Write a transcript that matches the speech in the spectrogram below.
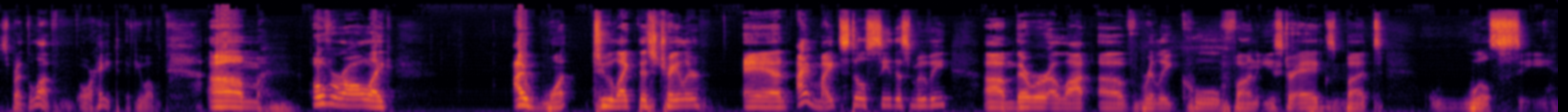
spread the love or hate, if you will. Um, overall, like, I want to like this trailer, and I might still see this movie. Um, there were a lot of really cool, fun Easter eggs, but we'll see.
